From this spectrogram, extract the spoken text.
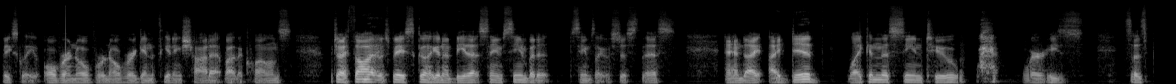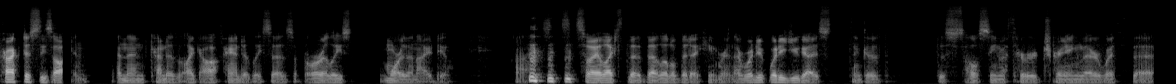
basically over and over and over again It's getting shot at by the clones which i thought Right. it was basically going to be that same scene but it seems like it was just this and i i did like in this scene too where he's says practice these often and then kind of like offhandedly says or at least more than i do uh, so i liked the, that little bit of humor in there what did, what did you guys think of this whole scene with her training there with the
